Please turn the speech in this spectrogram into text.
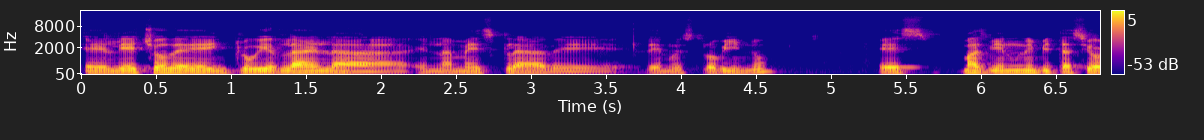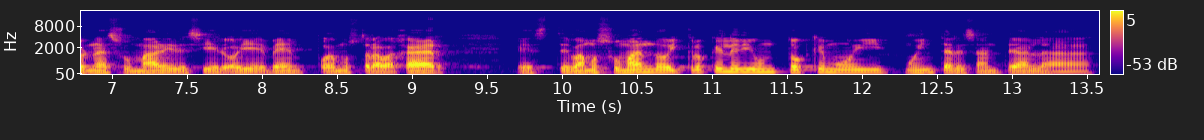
el hecho de incluirla en la, en la mezcla de, de, nuestro vino es más bien una invitación a sumar y decir, oye, ven, podemos trabajar, este, vamos sumando. Y creo que le dio un toque muy, muy interesante a la,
